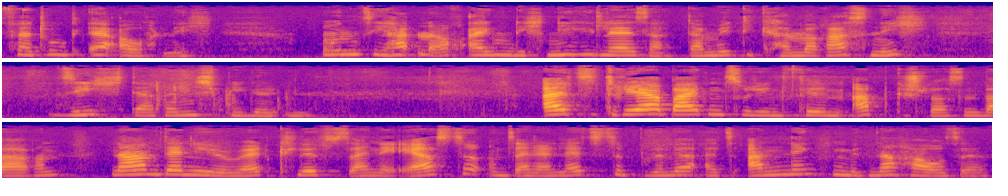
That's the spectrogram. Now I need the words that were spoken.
vertrug er auch nicht. Und sie hatten auch eigentlich nie Gläser, damit die Kameras nicht sich darin spiegelten. Als die Dreharbeiten zu den Filmen abgeschlossen waren, nahm Daniel Radcliffe seine erste und seine letzte Brille als Andenken mit nach Hause.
